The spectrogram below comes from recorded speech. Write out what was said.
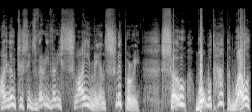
I notice it's very, very slimy and slippery. So what would happen? Well,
